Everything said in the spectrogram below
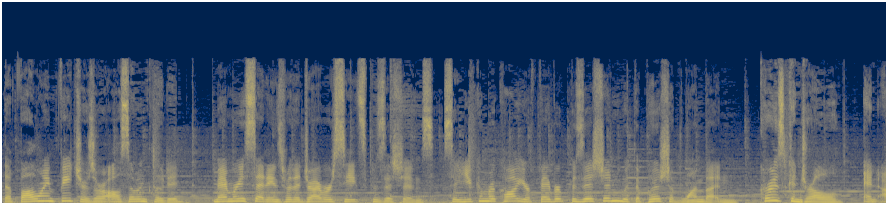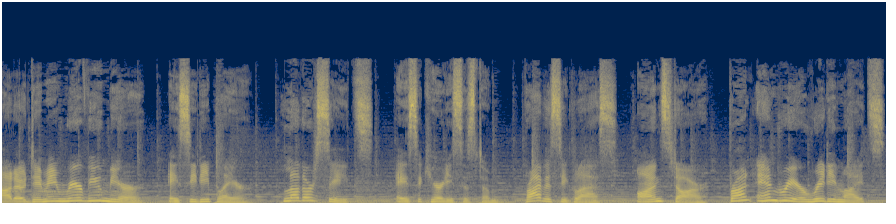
The following features are also included memory settings for the driver's seat's positions, so you can recall your favorite position with the push of one button, cruise control, an auto dimming rearview mirror, a CD player, leather seats, a security system, privacy glass, OnStar, front and rear reading lights,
